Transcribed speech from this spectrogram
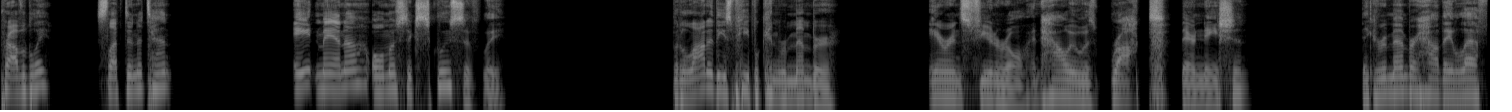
probably, slept in a tent, ate manna almost exclusively. But a lot of these people can remember Aaron's funeral and how it was rocked their nation. They can remember how they left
